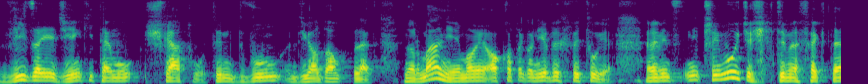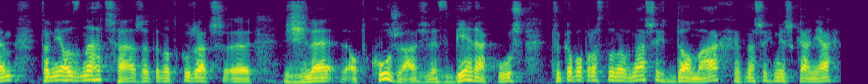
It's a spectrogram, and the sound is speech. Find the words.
widzę je dzięki temu światłu, tym dwóm diodom LED. Normalnie moje oko tego nie wychwytuje, e, więc nie przejmujcie się tym efektem. To nie oznacza, że ten odkurzacz e, źle odkurza, źle zbiera kurz, tylko po prostu no, w naszych domach, w naszych mieszkaniach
